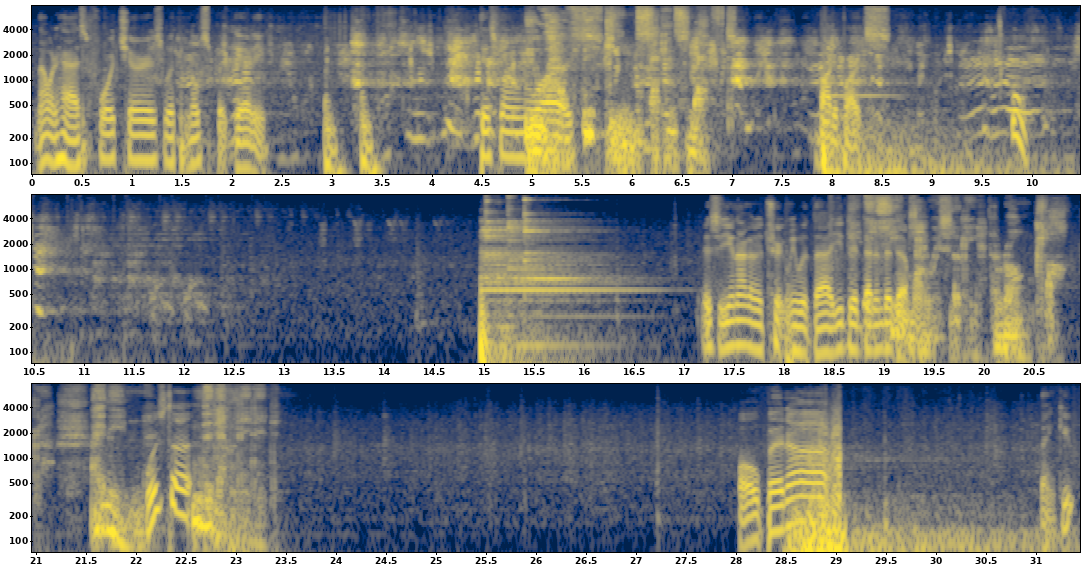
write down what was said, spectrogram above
Now it has four chairs with no spaghetti. This one You have was 15 seconds left. body parts. Ooh. Listen, you're not gonna trick me with that. You did that in the Seems I was looking at the wrong clock. I mean, Where's the? the devil did it. Open up. Thank you.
